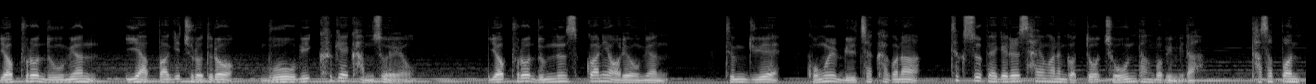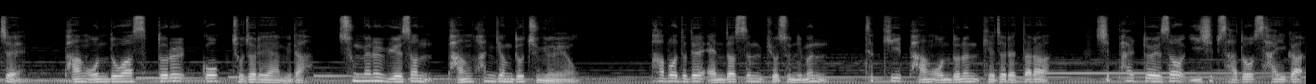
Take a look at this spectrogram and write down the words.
옆으로 누우면 이 압박이 줄어들어 무호흡이 크게 감소해요. 옆으로 눕는 습관이 어려우면 등 뒤에 공을 밀착하거나 특수 베개를 사용하는 것도 좋은 방법입니다. 다섯 번째, 방 온도와 습도를 꼭 조절해야 합니다. 숙면을 위해선 방 환경도 중요해요. 하버드대 앤더슨 교수님은 특히 방 온도는 계절에 따라 18도에서 24도 사이가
